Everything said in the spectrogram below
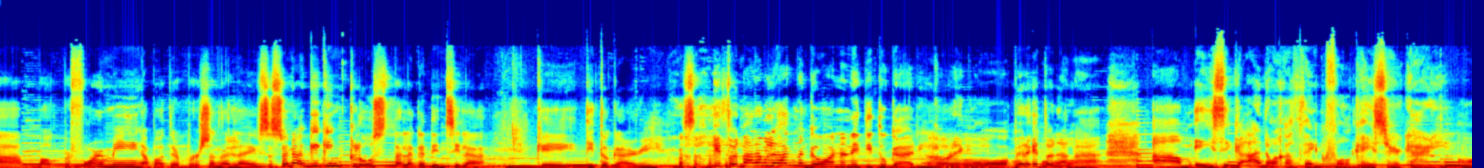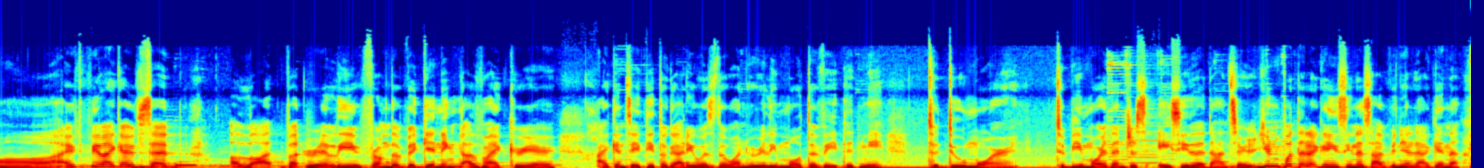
Uh, about performing, about their personal Yeah. lives. So, nagiging close talaga din sila kay Tito Gary. Ito na Parang nga. lahat nagawa na ni Tito Gary. Correct. Oo. Pero ito na nga. Um, AC, gaano ka ka-thankful kay Sir Gary? Oh, I feel like I've said a lot, but really, from the beginning of my career, I can say Tito Gary was the one who really motivated me to do more, to be more than just AC the dancer. Yun po talaga yung sinasabi niya lagi na,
